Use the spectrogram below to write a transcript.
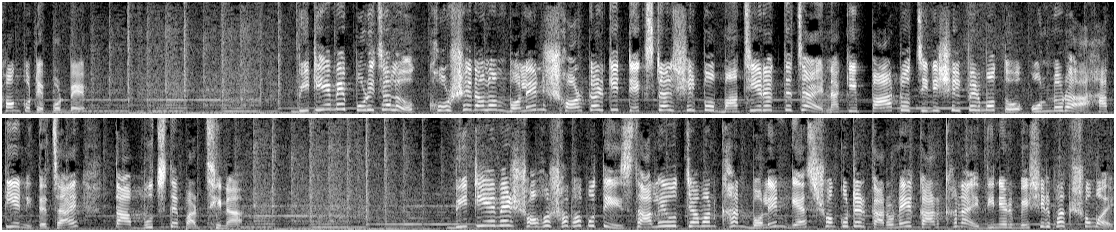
সংকটে পড়বে। বিটিএম এর পরিচালক খোরশেদ আলম বলেন, সরকার কি টেক্সটাইল শিল্প বাঁচিয়ে রাখতে চায়, নাকি পাট ও চিনি শিল্পের মতো অন্যরা হাতিয়ে নিতে চায়, তা বুঝতে পারছি না। বিটিএম এর সহসভাপতি সালেউজ্জামান খান বলেন, গ্যাস সংকটের কারণে কারখানায় দিনের বেশিরভাগ সময়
